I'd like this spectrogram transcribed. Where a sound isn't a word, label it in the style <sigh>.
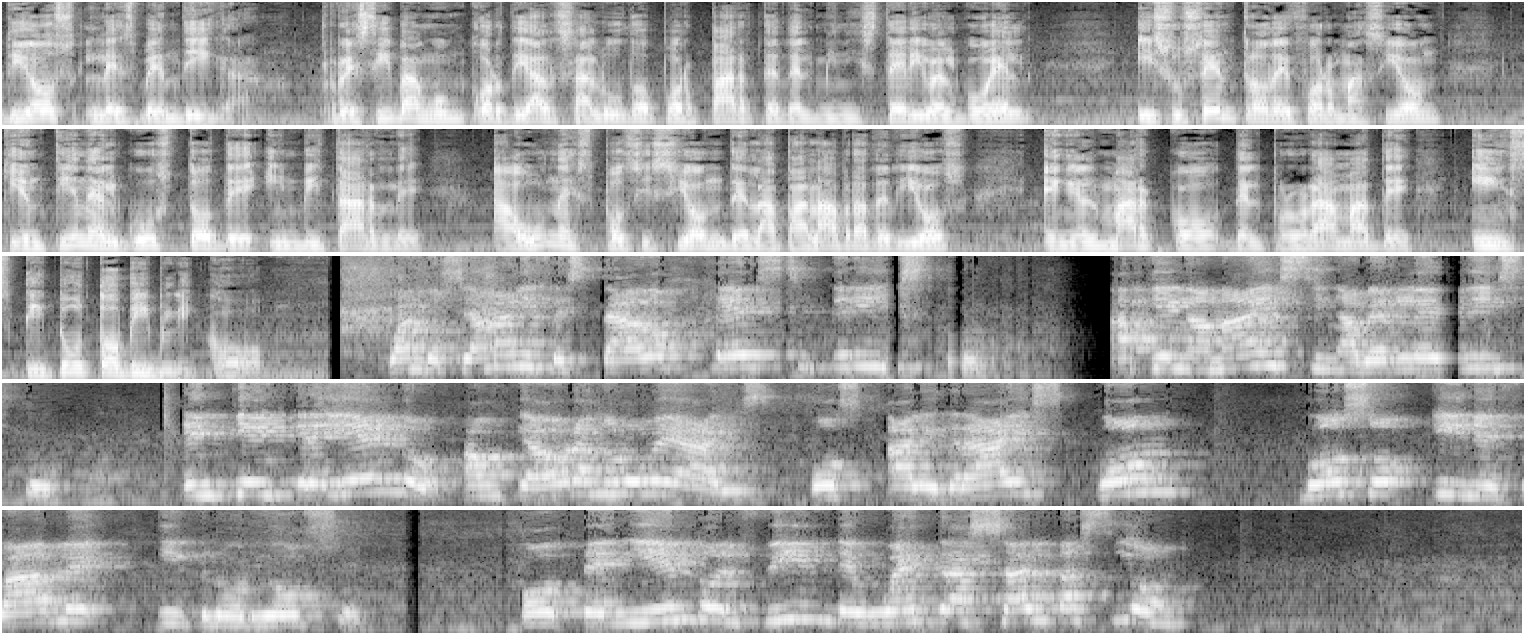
Dios les bendiga. Reciban un cordial saludo por parte del Ministerio El Goel y su centro de formación, quien tiene el gusto de invitarle a una exposición de la palabra de Dios en el marco del programa de Instituto Bíblico. Cuando se ha manifestado Jesucristo, a quien amáis sin haberle visto, en quien creyendo, aunque ahora no lo veáis, os alegráis con gozo inefable y glorioso, obteniendo el fin de vuestra salvación,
